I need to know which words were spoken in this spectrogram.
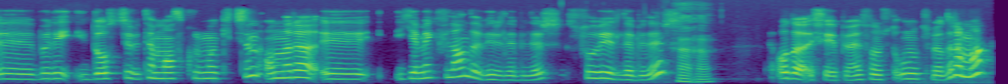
e, böyle dostça bir temas kurmak için onlara e, yemek falan da verilebilir, su verilebilir. hı hı. O da şey yapıyor. Yani sonuçta unutmuyorlar ama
